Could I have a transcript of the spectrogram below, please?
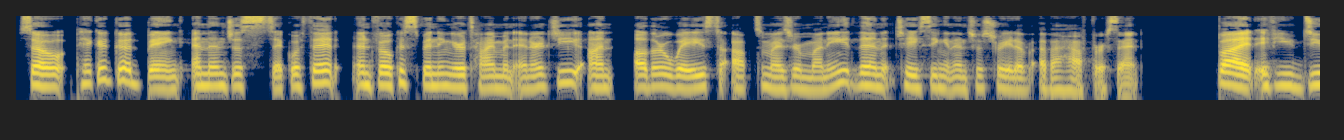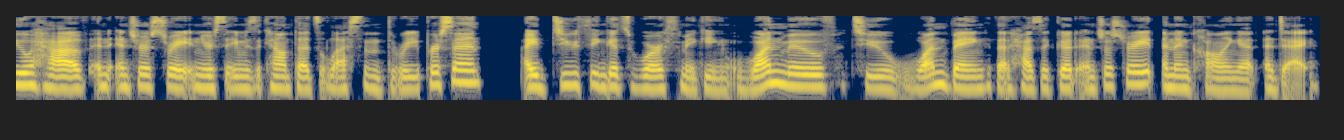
So pick a good bank and then just stick with it and focus spending your time and energy on other ways to optimize your money than chasing an interest rate of, of a half percent. But if you do have an interest rate in your savings account that's less than 3%, I do think it's worth making one move to one bank that has a good interest rate and then calling it a day.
